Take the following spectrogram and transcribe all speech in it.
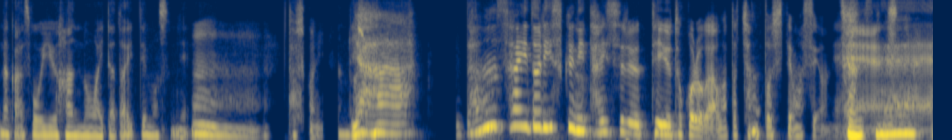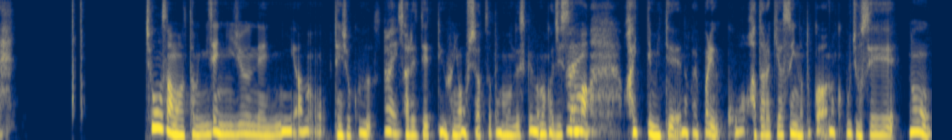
なんかそういう反応はいただいてますね。うん確かに。いやダウンサイドリスクに対するっていうところがまたちゃんとしてますよね。そうですね。張さんは多分2020年にあの転職されてっていうふうにおっしゃったと思うんですけど、はい、なんか実際まあ入ってみてなんかやっぱりこう働きやすいなとかなんかこう女性の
